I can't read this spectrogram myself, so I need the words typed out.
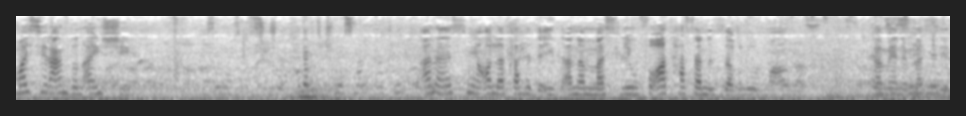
ما يصير عندهم أي شيء. حضرتك شو؟ أنا اسمي علا فهد عيد أنا ممثلة وفؤاد حسن الزغلول معروف. كمان ممثل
